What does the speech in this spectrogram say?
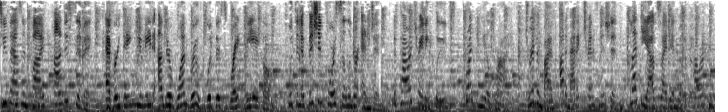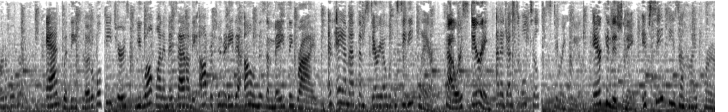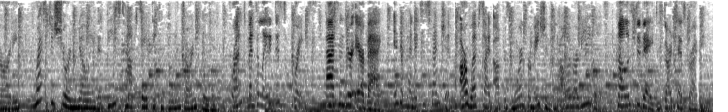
2005 Honda Civic. Everything you need under one roof with this great vehicle. With an efficient four-cylinder engine, the powertrain includes front-wheel drive, driven by an automatic transmission. Let the outside in with a power convertible roof. And with these notable features, you won't want to miss out on the opportunity to own this amazing ride. An AM FM stereo with a CD player, power steering, an adjustable tilt steering wheel, air conditioning. If safety is a high priority, rest assured knowing that these top safety components are included. Front ventilated disc brakes, passenger airbag, independent suspension. Our website offers more information on all of our vehicles. Call us today to start test driving.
